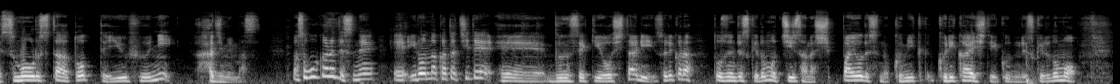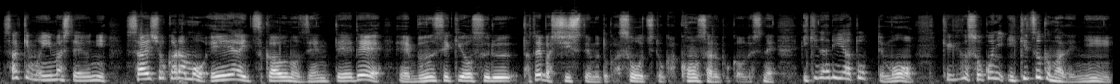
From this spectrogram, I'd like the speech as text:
スモールスタートっていうふうに始めます。まそこからですね、えいろんな形で、え分析をしたり、それから当然ですけども、小さな失敗をですね、組み繰り返していくんですけれども、さっきも言いましたように、最初からもう AI 使うの前提で、え分析をする、例えばシステムとか装置とかコンサルとかをですね、いきなり雇っても、結局そこに行き着くまでに、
